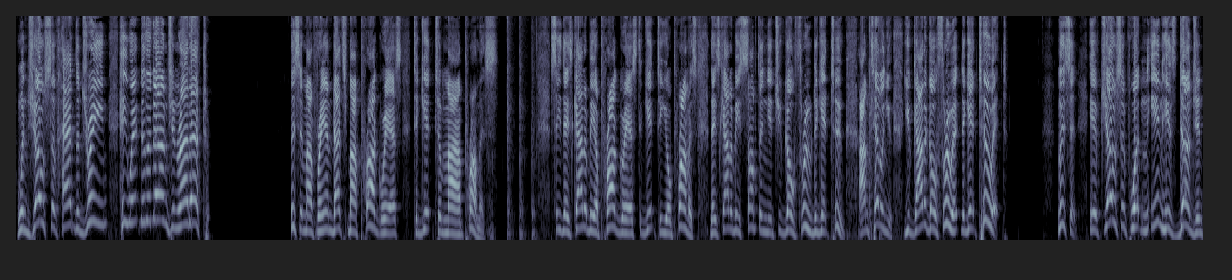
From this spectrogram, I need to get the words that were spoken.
When Joseph had the dream, he went to the dungeon right after. Listen, my friend, that's my progress to get to my promise. See, there's got to be a progress to get to your promise. There's got to be something that you go through to get to. I'm telling you, you got to go through it to get to it. Listen, if Joseph wasn't in his dungeon,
